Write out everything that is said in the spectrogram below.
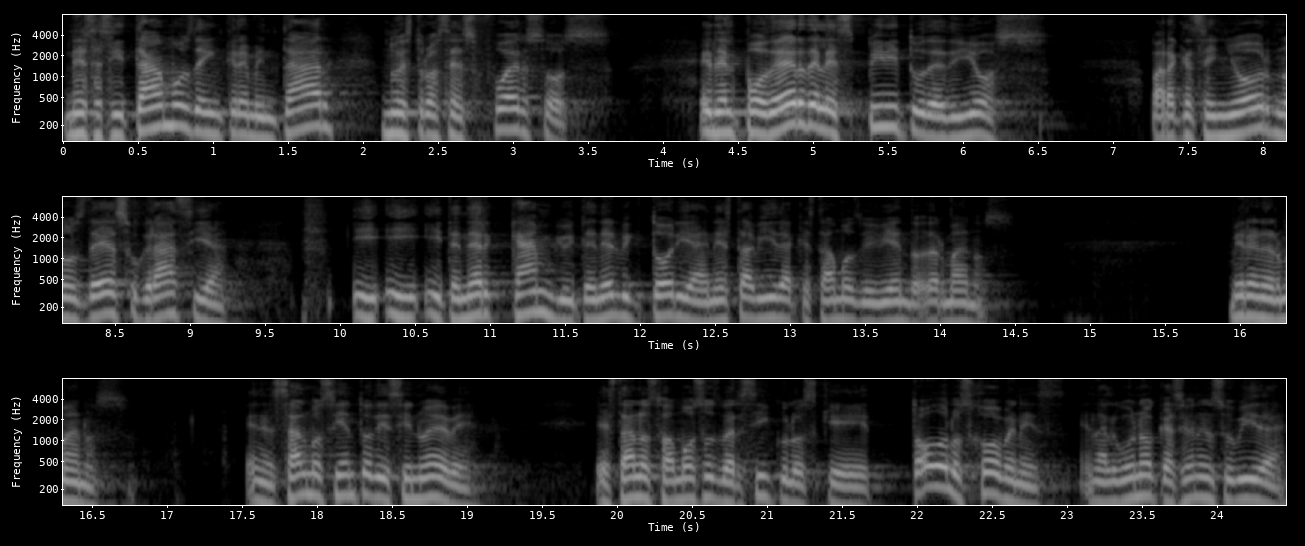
Necesitamos de incrementar nuestros esfuerzos en el poder del Espíritu de Dios para que el Señor nos dé su gracia y, y tener cambio y tener victoria en esta vida que estamos viviendo, hermanos. Miren, hermanos, en el Salmo 119 están los famosos versículos que todos los jóvenes en alguna ocasión en su vida,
